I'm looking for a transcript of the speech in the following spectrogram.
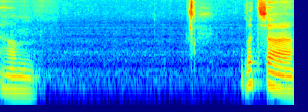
Um, let's. Uh,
